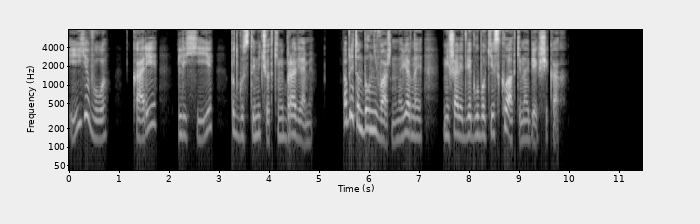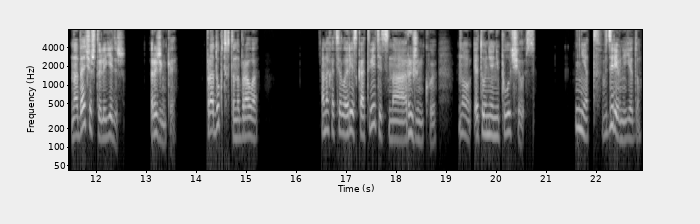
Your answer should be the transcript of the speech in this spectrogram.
и его, карие, лихие, под густыми четкими бровями. Побрит он был неважно, наверное, мешали две глубокие складки на обеих щеках. «На дачу, что ли, едешь? Рыженькая. Продуктов-то набрала». Она хотела резко ответить на рыженькую, но это у нее не получилось. «Нет, в деревню еду.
